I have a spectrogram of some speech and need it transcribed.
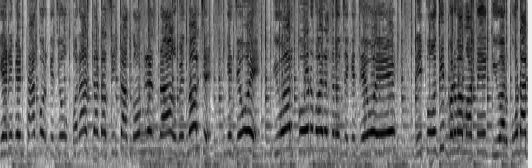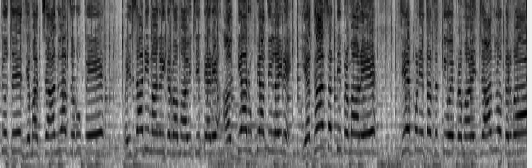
ગેનીબેન ઠાકોર કે જેઓ બનાસકાંઠા સીટના કોંગ્રેસના ઉમેદવાર છે, કે જેઓએ ક્યુઆર કોડ વાયરલ કર્યો છે કે જેઓએ ડિપોઝિટ ભરવા માટે ક્યુઆર કોડ આપ્યો છે, જેમાં ચાંદલા સ્વરૂપે પૈસાની માંગણી કરવામાં આવી છે, ત્યારે અગિયાર રૂપિયાથી લઈને યથાશક્તિ પ્રમાણે, જે પણ યથાશક્તિ હોય પ્રમાણે ચાંદલો કરવા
